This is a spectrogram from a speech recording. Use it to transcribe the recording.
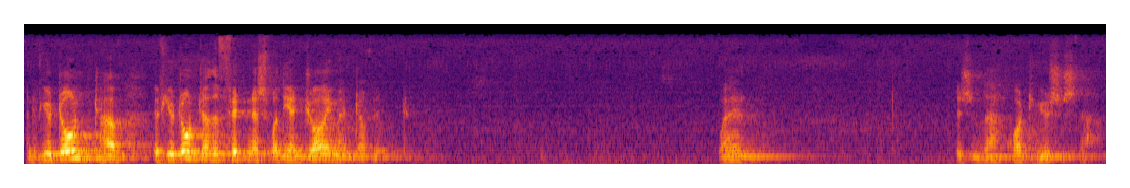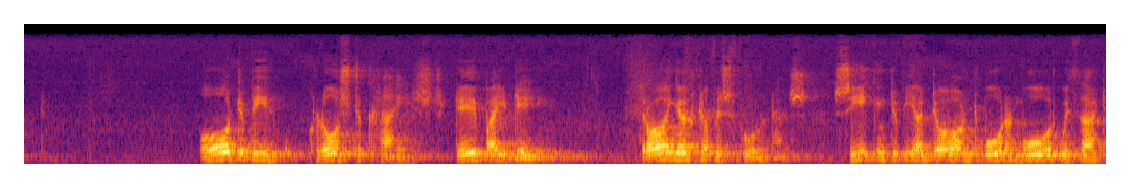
And if you don't have, if you don't have the fitness for the enjoyment of it, well, isn't that what use is that? Oh, to be close to Christ day by day, drawing out of his fullness, seeking to be adorned more and more with that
